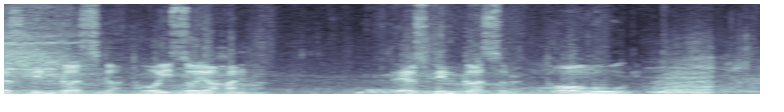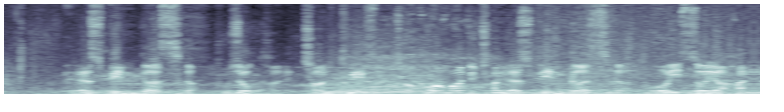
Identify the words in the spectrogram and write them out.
베스핀 가스가 더 있어야 하네. 베스핀 가스를 더 모으게. 베스핀 가스가 부족하네. 전투에서 적과 마주쳐 베스핀 가스가 더 있어야 하네.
